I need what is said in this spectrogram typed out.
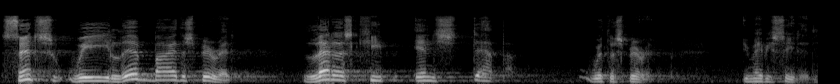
Since we live by the Spirit, let us keep in step with the Spirit. You may be seated.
